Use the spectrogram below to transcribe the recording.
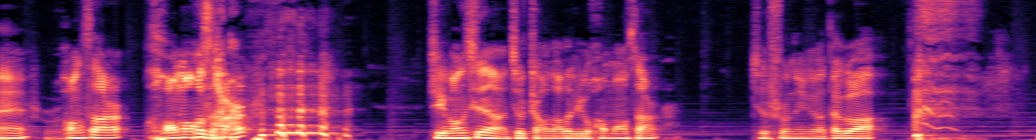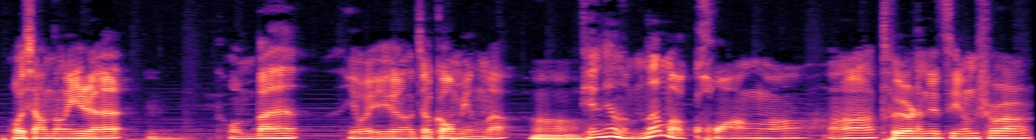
的，哎？，黄三儿，黄毛三儿。这王鑫啊，就找到了这个黄毛三儿，就说那个大哥，我想弄一人，嗯，我们班有一个叫高明的，嗯，天天怎么那么狂啊啊，推着他那自行车，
